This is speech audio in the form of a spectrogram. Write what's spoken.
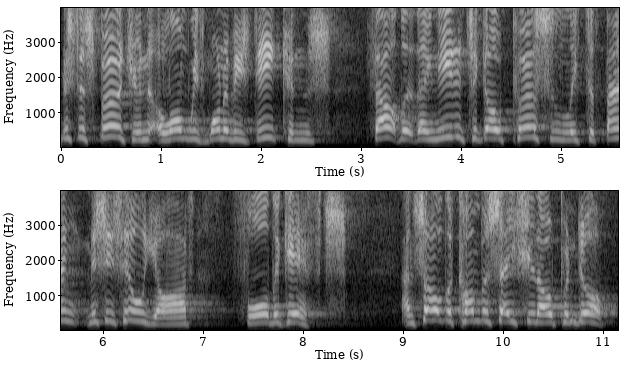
Mr. Spurgeon, along with one of his deacons, felt that they needed to go personally to thank Mrs. Hillyard for the gifts. And so the conversation opened up.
